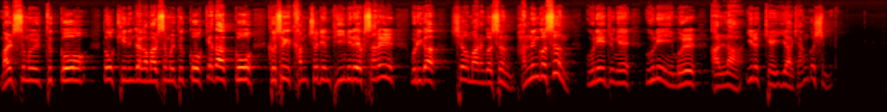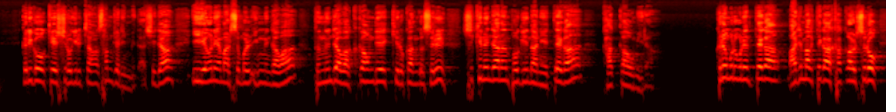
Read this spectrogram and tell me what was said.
말씀을 듣고 또 기는 자가 말씀을 듣고 깨닫고 그 속에 감춰진 비밀의 역사를 우리가 체험하는 것은 받는 것은 은혜 중에 은혜임을 알라 이렇게 이야기한 것입니다. 그리고 계시록 1장 3절입니다. 시작 이 은혜 말씀을 읽는 자와 듣는 자와 그 가운데 기록한 것을 지키는 자는 복이 나니 때가 가까움이라. 그러므로 우리는 때가 마지막 때가 가까울수록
